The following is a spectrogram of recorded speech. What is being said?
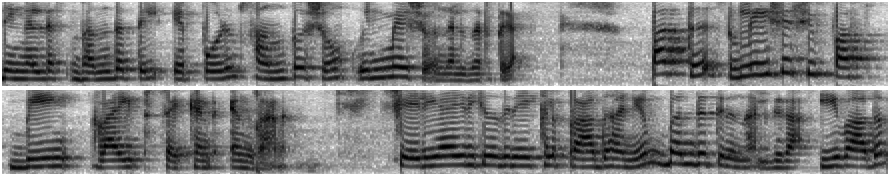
നിങ്ങളുടെ ബന്ധത്തിൽ എപ്പോഴും സന്തോഷവും ഉന്മേഷവും നിലനിർത്തുക. പത്ത് relationship first being right second എന്നതാണ്. ശരിയായിരിക്കുന്നതിനേക്കാൾ പ്രാധാന്യം ബന്ധത്തിന് നൽകുക. ഈ വാദം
